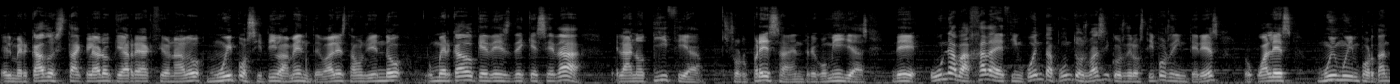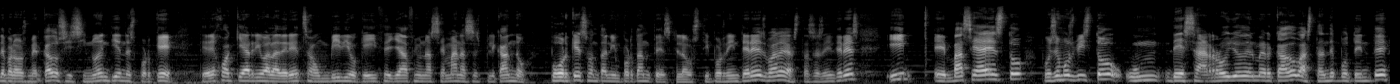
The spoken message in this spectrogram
el mercado está claro que ha reaccionado muy positivamente, ¿vale? Estamos viendo un mercado que desde que se da la noticia sorpresa, entre comillas, de una bajada de 50 puntos básicos de los tipos de interés, lo cual es muy muy importante para los mercados y si no entiendes por qué, te dejo aquí arriba a la derecha un vídeo que hice ya hace unas semanas explicando por qué son tan importantes los tipos de interés, ¿vale? Las tasas de interés y en base a esto, pues hemos visto un desarrollo del mercado bastante potente,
